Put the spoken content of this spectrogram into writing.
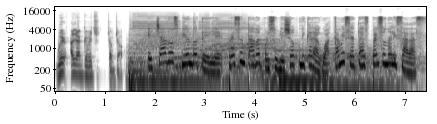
Weird Al Yankovic. Chau, chau. Echados Viendo Tele, presentado por Sublishop Nicaragua, camisetas personalizadas.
